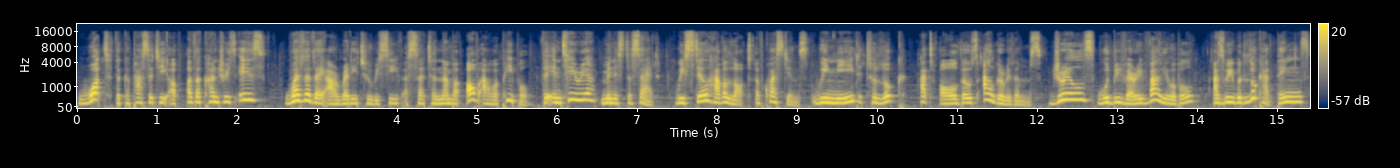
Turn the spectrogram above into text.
what the capacity of other countries is, whether they are ready to receive a certain number of our people. The Interior Minister said, We still have a lot of questions. We need to look at all those algorithms. Drills would be very valuable as we would look at things,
